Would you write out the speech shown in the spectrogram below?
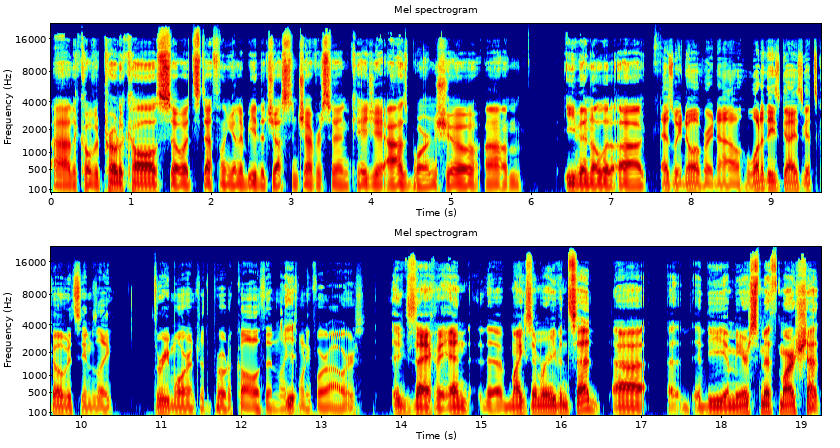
uh, the COVID protocols. So it's definitely going to be the Justin Jefferson, KJ Osborn show. Um, even a little, uh, as we know of right now, one of these guys gets COVID. Seems like three more enter the protocol within like 24 hours. Exactly, and the, Mike Zimmer even said uh, uh the Ihmir Smith Marsette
